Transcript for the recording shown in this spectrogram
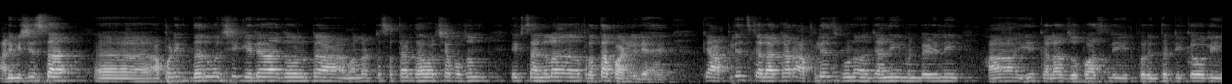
आणि विशेषतः आपण एक दरवर्षी गेल्या जवळ मला वाटतं सात आठ दहा वर्षापासून एक चांगला प्रथा पाडलेली आहे की आपलेच कलाकार आपलेच गुण ज्यांनी मंडळींनी हा ही कला जोपासली इथपर्यंत टिकवली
